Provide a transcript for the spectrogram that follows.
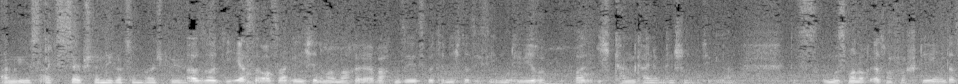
angehst, als Selbstständiger zum Beispiel? Also die erste Aussage, die ich dann immer mache, erwarten Sie jetzt bitte nicht, dass ich Sie motiviere, weil ich kann keine Menschen motivieren muss man auch erstmal verstehen, dass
